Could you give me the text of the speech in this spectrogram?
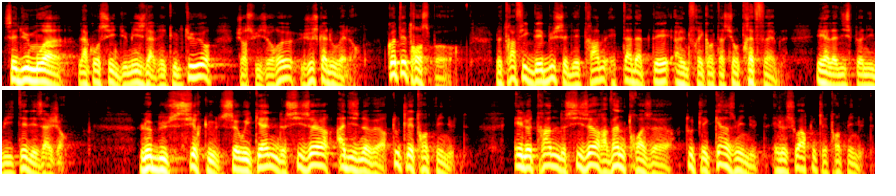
C'est du moins la consigne du ministre de l'Agriculture, j'en suis heureux, jusqu'à nouvel ordre. Côté transport, le trafic des bus et des trams est adapté à une fréquentation très faible et à la disponibilité des agents. Le bus circule ce week-end de 6h à 19h, toutes les 30 minutes, et le tram de 6h à 23h, toutes les 15 minutes, et le soir, toutes les 30 minutes.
